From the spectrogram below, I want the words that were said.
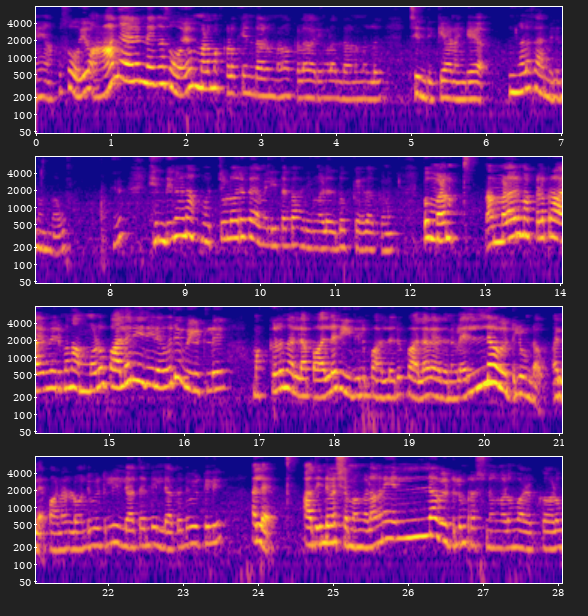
ഏ അപ്പോൾ സ്വയം ആ നേരം ഉണ്ടെങ്കിൽ സ്വയം നമ്മളെ മക്കളൊക്കെ എന്താണ് നമ്മളെ മക്കളുടെ കാര്യങ്ങൾ എന്താണെന്നുള്ളത് ചിന്തിക്കുകയാണെങ്കിൽ നിങ്ങളെ ഫാമിലി നന്നാവും? എന്തിനാണ് മറ്റുള്ളവരെ ഫാമിലിത്തെ കാര്യങ്ങൾ ഇതൊക്കെ ഇതാക്കണം? ഇപ്പം നമ്മളെ നമ്മളെ ഒരു മക്കളെ പ്രായം വരുമ്പോൾ നമ്മളും പല രീതിയിൽ ഒരു വീട്ടിൽ മക്കൾ എന്നല്ല പല രീതിയിലും പലരും പല വേദനകൾ എല്ലാ വീട്ടിലും ഉണ്ടാവും അല്ലേ? പണമുള്ളവന്റെ വീട്ടിൽ ഇല്ലാത്തതിന്റെ ഇല്ലാത്തവന്റെ വീട്ടിൽ അല്ലേ? അതിന്റെ വിഷമങ്ങൾ അങ്ങനെ എല്ലാ വീട്ടിലും പ്രശ്നങ്ങളും വഴക്കുകളും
